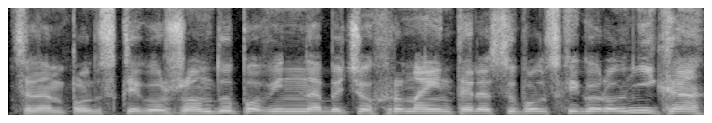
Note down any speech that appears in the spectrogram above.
Celem polskiego rządu powinna być ochrona interesu polskiego rolnika.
